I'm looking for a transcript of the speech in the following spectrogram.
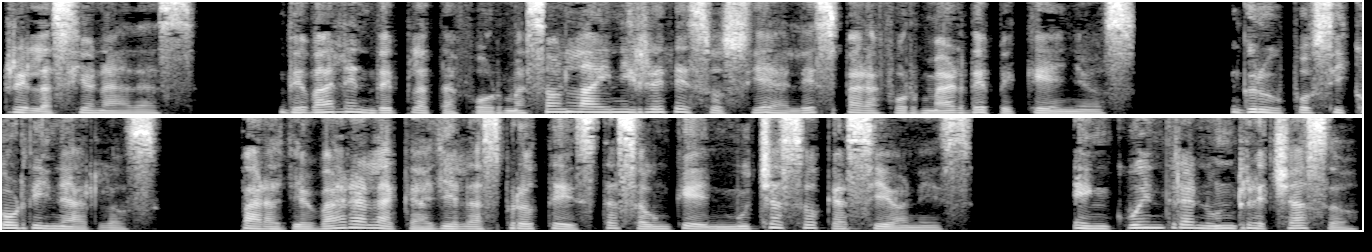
relacionadas. Devalen de plataformas online y redes sociales para formar de pequeños grupos y coordinarlos, para llevar a la calle las protestas aunque en muchas ocasiones encuentran un rechazo,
